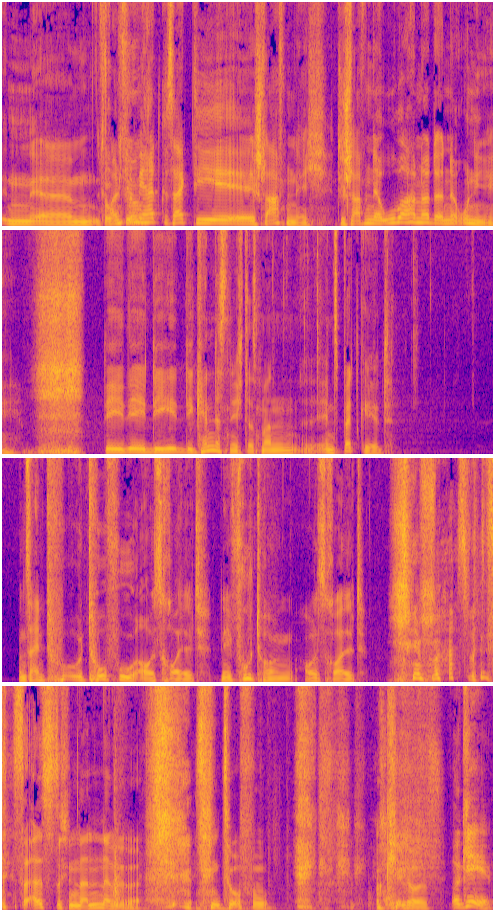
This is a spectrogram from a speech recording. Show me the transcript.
ein ähm, Freund von mir hat gesagt, die äh, schlafen nicht. Die schlafen in der U-Bahn oder in der Uni. Die, die, die, die kennen das nicht, dass man ins Bett geht. Und sein to Tofu ausrollt. Nee, Futon ausrollt. Was? Was ist das alles durcheinander? Das sind Tofu. Okay, los. Okay.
